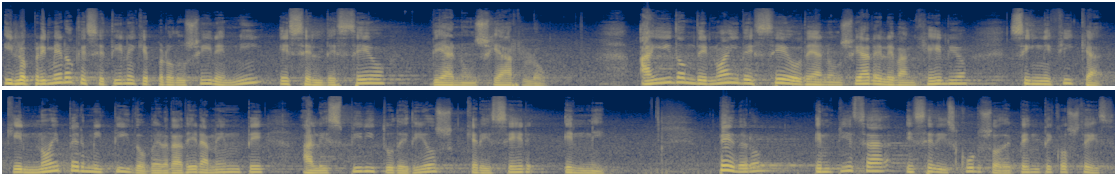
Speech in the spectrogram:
y lo primero que se tiene que producir en mí es el deseo de anunciarlo. Ahí donde no hay deseo de anunciar el Evangelio, significa que no he permitido verdaderamente al Espíritu de Dios crecer en mí. Pedro empieza ese discurso de Pentecostés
